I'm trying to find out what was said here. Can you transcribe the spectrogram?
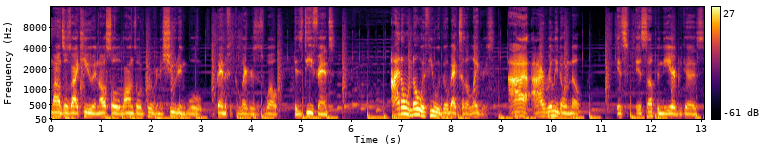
Lonzo's IQ and also Lonzo improving his shooting will benefit the Lakers as well. His defense. I don't know if he would go back to the Lakers. I I really don't know. It's it's up in the air because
